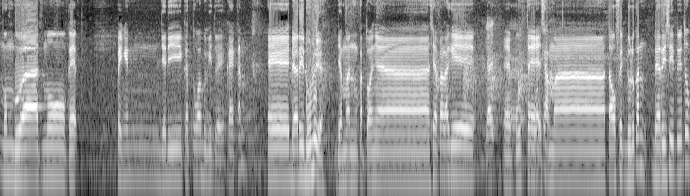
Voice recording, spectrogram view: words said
membuatmu kayak pengen jadi ketua begitu ya? Kayak kan eh dari dulu ya, zaman ketuanya siapa lagi? Ya, Eh Pute sama Taufik dulu kan dari situ itu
